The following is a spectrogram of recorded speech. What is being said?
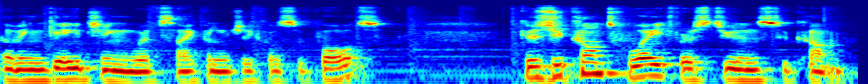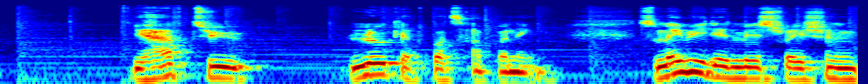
of engaging with psychological support because you can't wait for students to come. You have to look at what's happening. So maybe the administration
